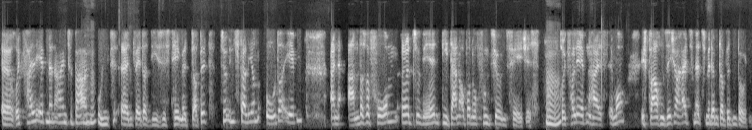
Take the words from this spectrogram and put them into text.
äh, Rückfallebenen einzubauen mhm. und entweder die Systeme doppelt zu installieren oder eben eine andere Form äh, zu wählen, die dann aber noch funktionsfähig ist. Mhm. Rückfallebene heißt immer, ich brauche ein Sicherheitsnetz mit dem doppelten Boden.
